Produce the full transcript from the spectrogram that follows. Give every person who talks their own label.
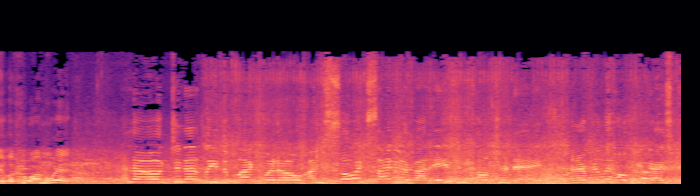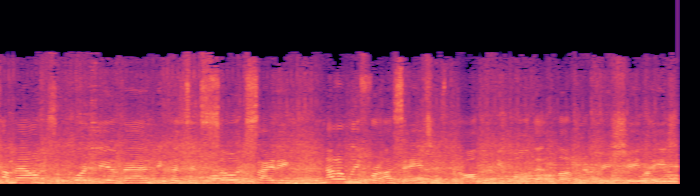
Speaker 1: Hey, look who I'm with.
Speaker 2: Hello, Jeanette Lee, the Black Widow. I'm so excited about Asian Culture Day, and I really hope you guys come out, support the event, because it's so exciting, not only for us Asians, but all the people that love and appreciate Asian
